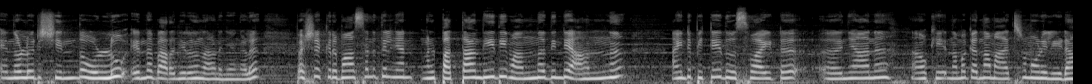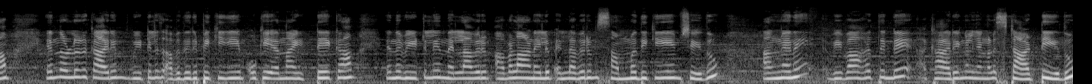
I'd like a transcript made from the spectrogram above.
എന്നുള്ളൊരു ചിന്ത ഉള്ളൂ എന്ന് പറഞ്ഞിരുന്നതാണ് ഞങ്ങൾ പക്ഷേ കൃപാസനത്തിൽ ഞാൻ ഞങ്ങൾ പത്താം തീയതി വന്നതിന്റെ അന്ന് അതിന്റെ പിറ്റേ ദിവസമായിട്ട് ഞാൻ ഓക്കെ നമുക്കെന്നാൽ മാട്രിമോണിയിൽ ഇടാം എന്നുള്ളൊരു കാര്യം വീട്ടിൽ അവതരിപ്പിക്കുകയും ഓക്കെ എന്നാൽ ഇട്ടേക്കാം എന്ന് വീട്ടിൽ നിന്ന് എല്ലാവരും അവളാണേലും എല്ലാവരും സമ്മതിക്കുകയും ചെയ്തു. അങ്ങനെ വിവാഹത്തിന്റെ കാര്യങ്ങൾ ഞങ്ങൾ സ്റ്റാർട്ട് ചെയ്തു.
